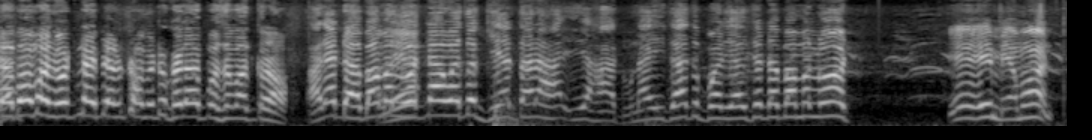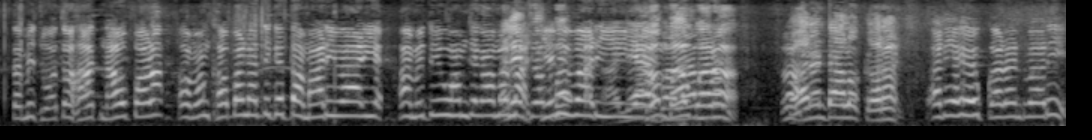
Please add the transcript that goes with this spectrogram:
ડબ્બામાં લોટ નહીં પેલો ટોમેટો ખાઈ પછી વાત કરો. અરે ડબ્બામાં લોટ ના હોય તો ઘેર તારા એ હાથું ના ઈ જાય તો ભર્યાલ છે ડબ્બામાં લોટ. એ એ મહેમાન તમે જોતો હાથ ના ઉપાડો. અમને ખબર નથી કે તમારી વાડી અમે તો એવું સમજે કે અમારી જો યાર. કરંટ આલો કરંટ અરે એ કરંટ વાળી?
